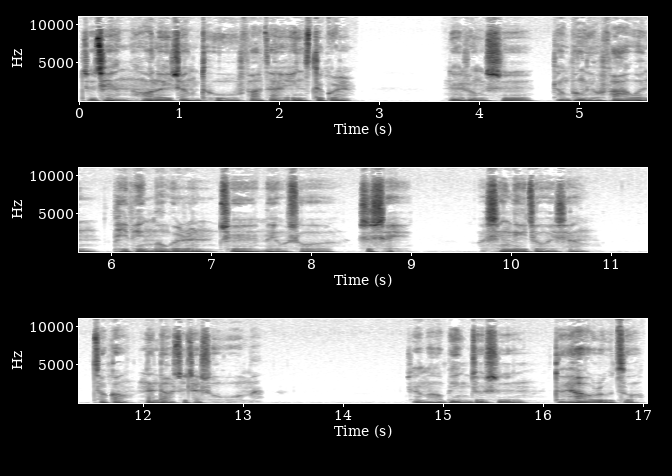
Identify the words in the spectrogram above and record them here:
之前画了一张图发在 Instagram，内容是当朋友发文批评某个人，却没有说是谁，我心里就会想：糟糕，难道是在说我？这毛病就是对号入座。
